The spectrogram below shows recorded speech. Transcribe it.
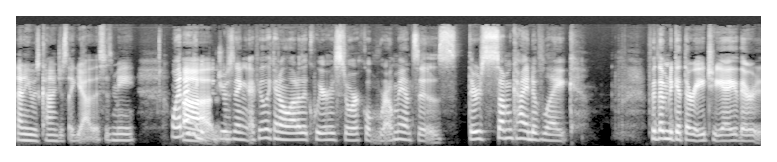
then he was kind of just like, Yeah, this is me. Well, and I think Um, it's interesting. I feel like in a lot of the queer historical romances, there's some kind of like, for them to get their HEA, there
